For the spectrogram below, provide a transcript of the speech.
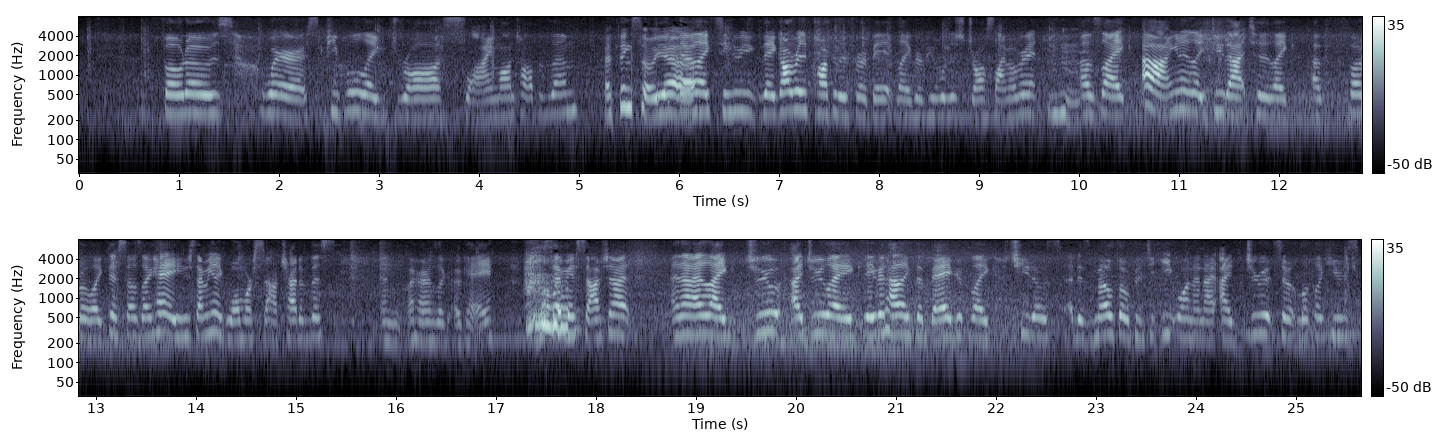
photos where people like draw slime on top of them? I think so, yeah. They like seem to be. They got really popular for a bit, like where people just draw slime over it. Mhm. I was like, oh, I'm gonna like do that to like a photo like this. So I was like, hey, you send me like one more Snapchat of this, and my friend was like, okay. He sent me a Snapchat, and then I like drew. I drew like David had like the bag of like Cheetos at his mouth open to eat one, and I, I drew it so it looked like he was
